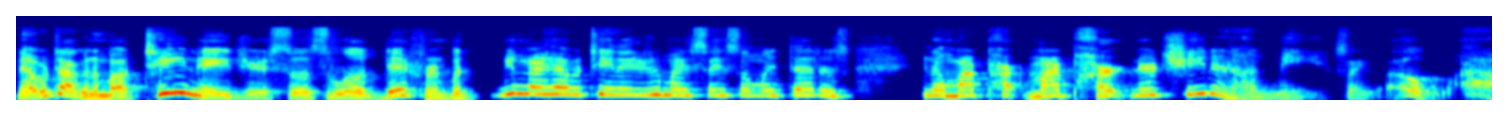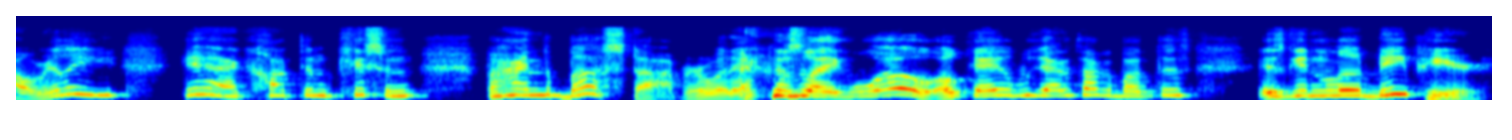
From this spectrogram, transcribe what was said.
Now we're talking about teenagers, so it's a little different. But you might have a teenager who might say something like that: "Is you know, my par- my partner cheated on me." It's like, "Oh wow, really? Yeah, I caught them kissing behind the bus stop or whatever." It's like, "Whoa, okay, we got to talk about this. It's getting a little deep here."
